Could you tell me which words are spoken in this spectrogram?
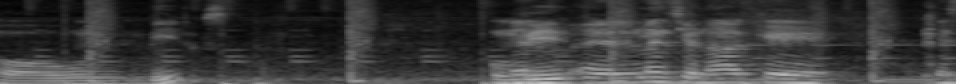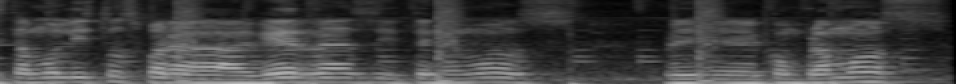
o un virus? Un Él, vi- él mencionaba que estamos listos para guerras y tenemos eh, compramos,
